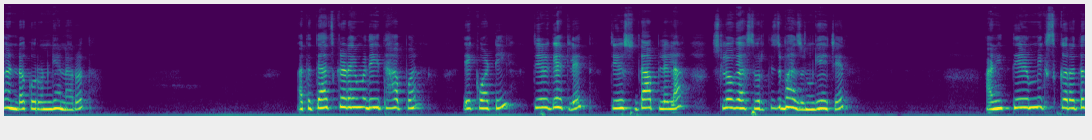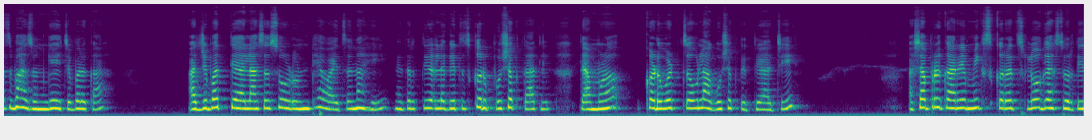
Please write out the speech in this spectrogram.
थंड करून घेणार आहोत. आता त्याच कढईमध्ये इथं आपण एक वाटी तीळ घेतलेत. तीळसुद्धा आपल्याला स्लो गॅसवरतीच भाजून घ्यायचे आणि तीळ मिक्स करतच भाजून घ्यायचे बरं का. अजिबात त्याला असं सोडून ठेवायचं नाही नाहीतर तीळ लगेचच करपू शकतात. त्यामुळं कडवट चव लागू शकते तिळाची. अशा प्रकारे मिक्स करत स्लो गॅसवरती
